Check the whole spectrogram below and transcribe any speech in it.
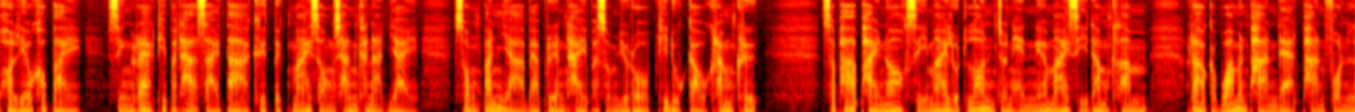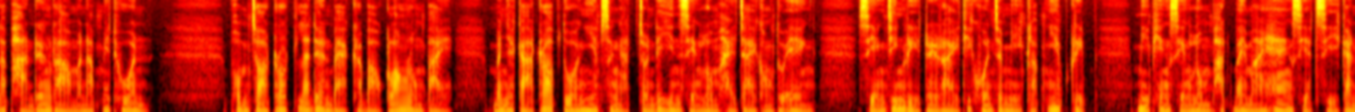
พอเลี้ยวเข้าไป สิ่งแรกที่ปะทะสายตาคือตึกไม้สองชั้นขนาดใหญ่ ทรงปั้นหยาแบบเรือนไทยผสมยุโรปที่ดูเก่าคล้ำครึสภาพภายนอกสีไม้หลุดล่อนจนเห็นเนื้อไม้สีดำคล้ำ ราวกับว่ามันผ่านแดดผ่านฝนและผ่านเรื่องราวมานับไม่ถ้วน ผมจอดรถและเดินแบกกระเป๋ากล้องลงไป บรรยากาศรอบตัวเงียบสงัดจนได้ยินเสียงลมหายใจของตัวเอง เสียงจิ้งหรีดไรๆที่ควรจะมีกลับเงียบกริบ มีเพียงเสียงลมพัดใบไม้แห้งเสียดสีกัน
